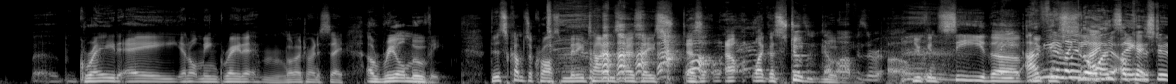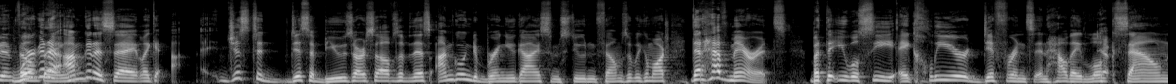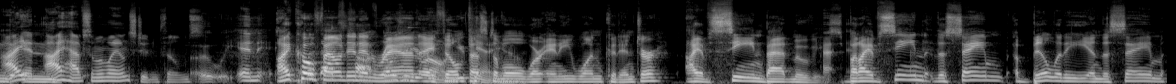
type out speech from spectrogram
grade A. I don't mean grade A. hmm, What am I trying to say? A real movie. This comes across many times as a as a, like a student movie. You can see the. I'm usually see- the one do- saying the student we're gonna thing. i'm gonna say like uh, just to disabuse ourselves of this i'm going to bring you guys some student films that we can watch that have merits but that you will see a clear difference in how they look Yep. sound I and I have some of my own student films. and I co-founded and ran a own. film You festival know. where anyone could enter. I have seen bad movies, but I have seen the same ability and the same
